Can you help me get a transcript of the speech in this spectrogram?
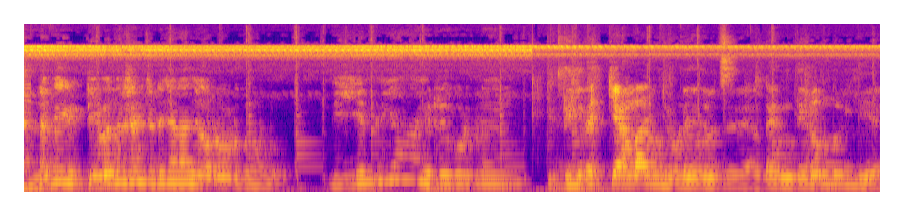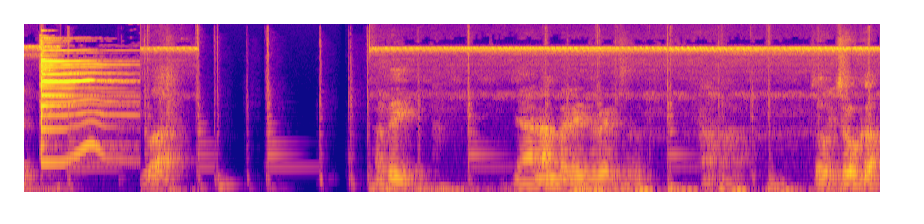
എന്റെ വീട്ടിൽ വന്ന് ക്ഷണിച്ചിട്ട് ഞാൻ അഞ്ഞൂറ് രൂപ കൊടുക്കണുള്ളൂ നീ എന്തിനാ ആയിരം രൂപ കൊടുക്കണേ? ഇതിൽ വെക്കാനുള്ള അഞ്ഞൂറ് ഞാൻ ചോദിച്ചത്. അവിടെ എന്തേലും ഒന്നും ഇല്ല? അതെ ഞാൻ അമ്മരേത് മേടിച്ചത്. ചോദിച്ചു നോക്കാം.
